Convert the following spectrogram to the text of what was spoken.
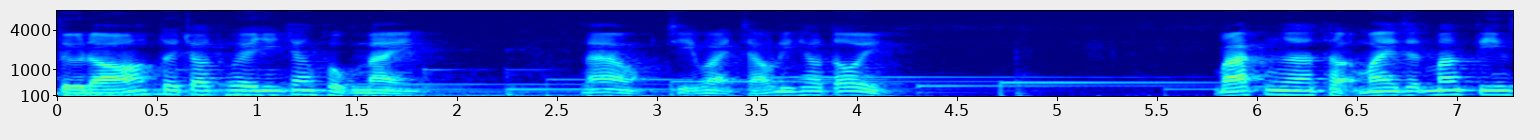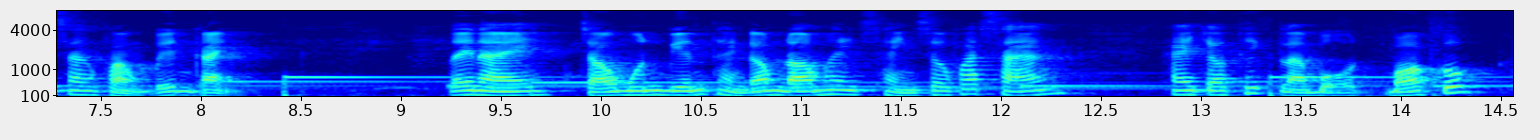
Từ đó tôi cho thuê những trang phục này. Nào, chị và cháu đi theo tôi. Bác ờ, thợ may dẫn Martin sang phòng bên cạnh. Đây này, cháu muốn biến thành đom đóm hay thành sâu phát sáng? Hay cháu thích là bộ bó cúc,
